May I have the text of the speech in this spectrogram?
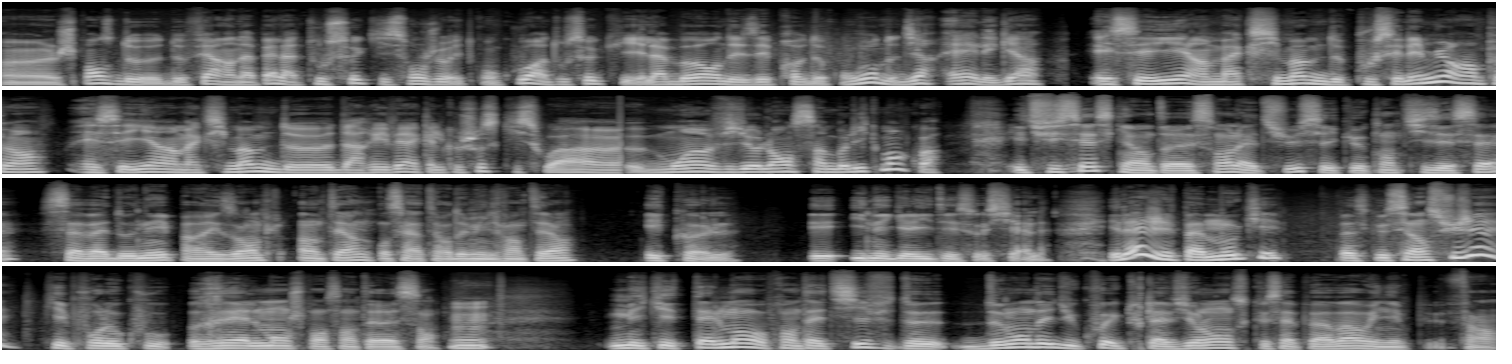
euh, je pense, de, faire un appel à tous ceux qui sont jurés de concours, à tous ceux qui élaborent des épreuves de concours, de dire, hé les gars, essayez un maximum de pousser les murs un peu, hein. essayez un maximum d'arriver à quelque chose qui soit euh, moins violent symboliquement, quoi. Et tu sais, ce qui est intéressant là-dessus, c'est que quand ils essaient, ça va donner, par exemple, interne conservateur 2021, école et inégalité sociale. Et là, j'ai pas moqué, parce que c'est un sujet qui est pour le coup réellement, je pense, intéressant. Mm. Mais qui est tellement représentatif de demander du coup avec toute la violence que ça peut avoir, une, enfin,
